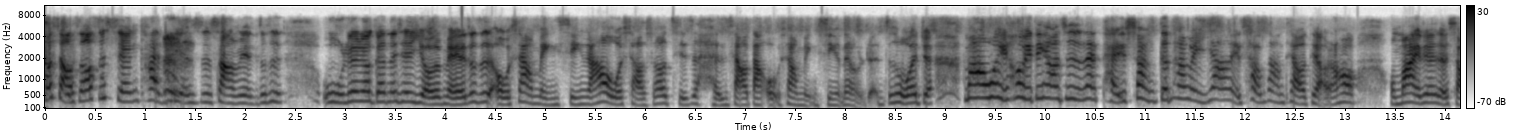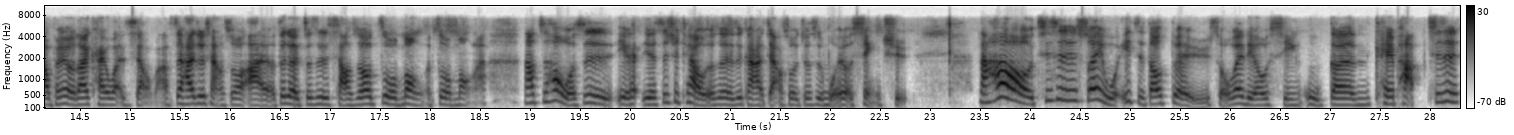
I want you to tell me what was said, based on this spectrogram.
我小时候是先看电视上面，就是五五六六跟那些有的没的，就是偶像明星。然后我小时候其实很想要当偶像明星的那种人，就是我会觉得，妈，我以后一定要就是在台上跟他们一样，也唱唱跳跳。然后我妈一定觉得小朋友都在开玩笑嘛，所以她就想说，哎呦，这个就是小时候做梦做梦啊。然后之后我是也也是去跳舞的时候，也是跟她讲说，就是我有兴趣。然后其实，所以我一直都对于所谓流行舞跟 K-pop，其实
